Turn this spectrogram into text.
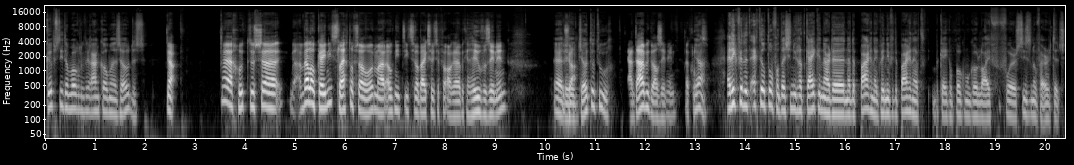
cups die er mogelijk weer aankomen en zo. Dus Nou ja, goed. Dus eh, ja, wel oké. niet slecht of zo hoor. Maar ook niet iets waarbij ik zoiets heb van, oh, daar heb ik heel veel zin in. ja, de Dus ja. Johto Tour. Ja, daar heb ik wel zin in. Dat klopt. Ja. En ik vind het echt heel tof, want als je nu gaat kijken naar de, naar de pagina, ik weet niet of je de pagina hebt bekeken op Pokémon Go Live voor Season of Heritage.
